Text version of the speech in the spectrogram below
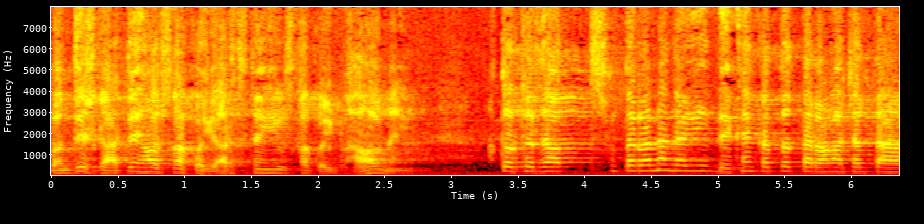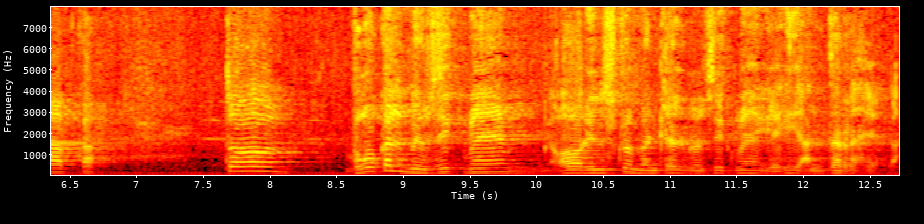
बंदिश गाते हैं और उसका कोई अर्थ नहीं, उसका कोई भाव नहीं। तो फिर आप तराना गाइए, देखें कब तक तराना चलता है आपका। तो वोकल म्यूज़िक में और इंस्ट्रूमेंटल म्यूज़िक में यही अंतर रहेगा।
